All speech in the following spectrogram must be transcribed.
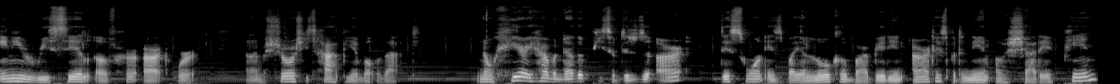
any resale of her artwork, and I'm sure she's happy about that. Now here I have another piece of digital art this one is by a local Barbadian artist by the name of Sade Payne,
